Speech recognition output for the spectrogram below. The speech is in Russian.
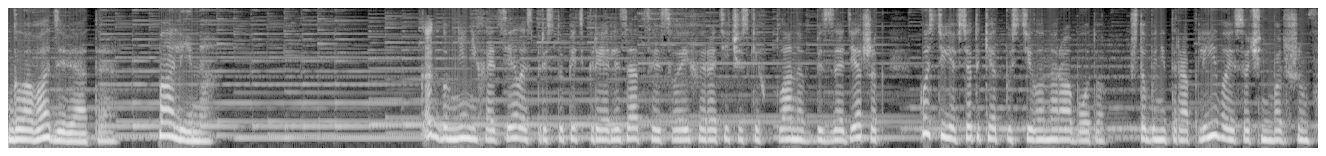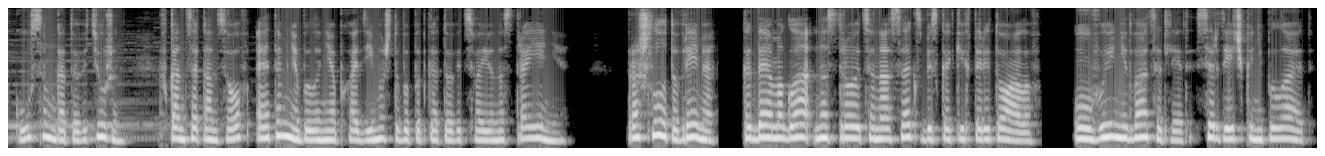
Глава девятая. Полина. Как бы мне ни хотелось приступить к реализации своих эротических планов без задержек, Костю я все-таки отпустила на работу, чтобы неторопливо и с очень большим вкусом готовить ужин. В конце концов, это мне было необходимо, чтобы подготовить свое настроение. Прошло то время, когда я могла настроиться на секс без каких-то ритуалов. Увы, не 20 лет, сердечко не пылает.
